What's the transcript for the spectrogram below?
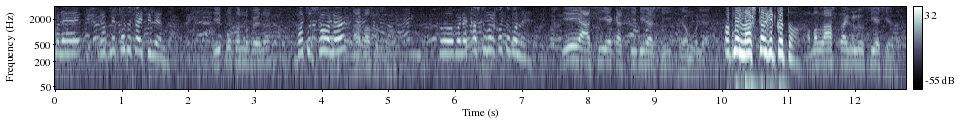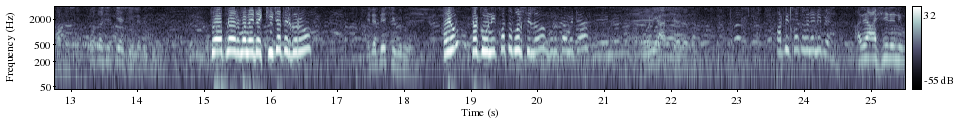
মানে এটা আপনি কত চাইছিলেন? এই পঁচানব্বই হাজার। বাছুর সহ না? হ্যাঁ বাষট্টি তো মানে কাস্টমার কত বলে? এই আশি একাশি বিরাশি এরকম বলে আর আপনার লাস্ট টার্গেট কত? আমার লাস্ট টার্গেট ছিয়াশি হাজার পঁচাশি। পঁচাশি ছিয়াশি হলে বিক্রি করি। তো আপনার মানে এটা কি জাতের গরু? এটা দেশি গরু ভাই কাকু উনি কত বলছিল গরুর দাম এটা? উনি আশি হাজার বলে। আপনি কত হলে নেবেন? আমি আশিরে নিব।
